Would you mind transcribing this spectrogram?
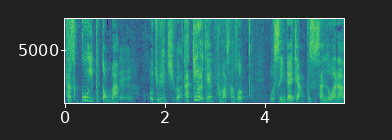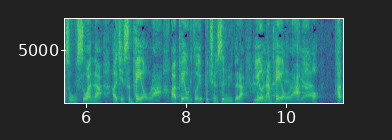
他是故意不懂吗？对，我觉得很奇怪。他第二天他马上说，我是应该讲不是三十万啊，是五十万啊，而且是配偶啦，啊，配偶里头也不全是女的啦，也有男配偶啦。哦，他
